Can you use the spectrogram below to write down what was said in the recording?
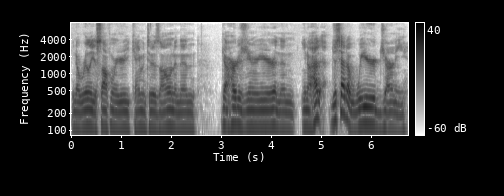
you know really his sophomore year he came into his own and then got hurt his junior year and then you know had just had a weird journey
